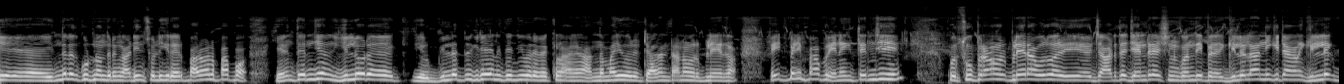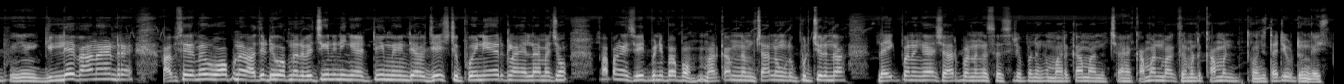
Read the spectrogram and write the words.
டி- இந்த கூட்டு வந்துருங்க அப்படின்னு சொல்லிக்கிறாரு. பரவாயில்ல பார்ப்போம். எனக்கு தெரிஞ்சு அந்த கில்லோட கில்ல தூக்கிட்டே எனக்கு தெரிஞ்சு ஒரு வைக்கலாம். அந்த மாதிரி ஒரு டேலண்டான ஒரு பிளேயர் தான். வெயிட் பண்ணி பார்ப்போம். எனக்கு தெரிஞ்சு ஒரு சூப்பரான ஒரு பிளேயராக வருவார். அடுத்த ஜென்ரேஷனுக்கு வந்து இப்போ கில்லெல்லாம் நீக்கிட்டாங்கன்னா கில்லு கில்லே வேணான்றேன் அபிஷேக் மாதிரி ஓப்பனர் அதிரடி ஓப்பனர் வச்சுக்கின்னு நீங்கள் டீம் இந்தியா ஜெயிச்சுட்டு போயினே இருக்கலாம் எல்லா மேட்சும் பார்ப்பாங்க வெயிட் பண்ணி பார்ப்போம் மறக்காம நம்ம சேனல் உங்களுக்கு பிடிச்சிருந்தா லைக் பண்ணுங்கள் ஷேர் பண்ணுங்கள் சப்ஸ்கிரைப் பண்ணுங்கள் மறக்காமல் அந்த கமெண்ட் பாக்ஸில் மட்டும் கமெண்ட் கொஞ்சம் தட்டி விட்டுருங்க guys.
